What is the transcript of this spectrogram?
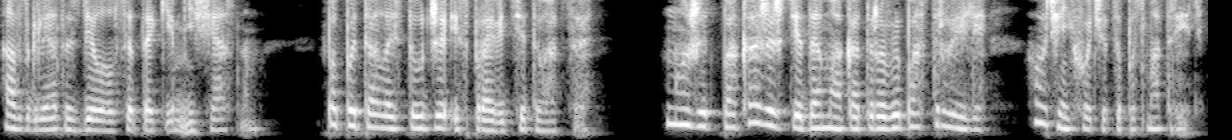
а взгляд сделался таким несчастным. Попыталась тут же исправить ситуацию. «Может, покажешь те дома, которые вы построили? Очень хочется посмотреть».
